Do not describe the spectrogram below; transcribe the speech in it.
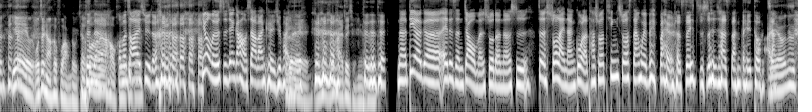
耶！我最喜欢喝富航豆浆，真的好喝，我们超爱去的，因为我们的时间刚好下班可以去排队，排在最前面。对对对。那第二个 Edison 叫我们说的呢是，这说来难过了。他说听说三位被 fire 了，所以只剩下三杯豆浆。哎呦，那是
